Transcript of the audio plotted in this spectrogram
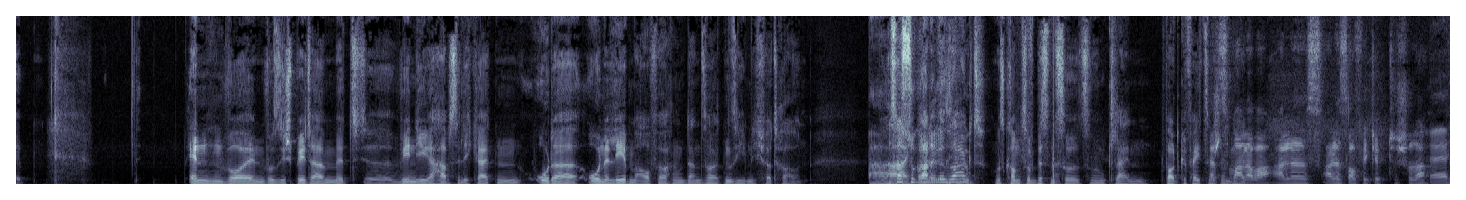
äh, enden wollen, wo Sie später mit äh, weniger Habseligkeiten oder ohne Leben aufwachen, dann sollten Sie ihm nicht vertrauen. Ah, Was hast du gerade gesagt? Es kommt so ein bisschen zu, zu einem kleinen Wortgefecht zwischen Mal aber alles, alles auf Ägyptisch, oder? Äh,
